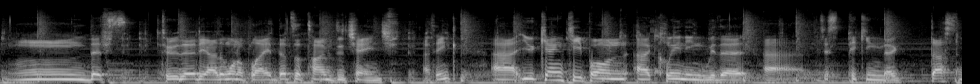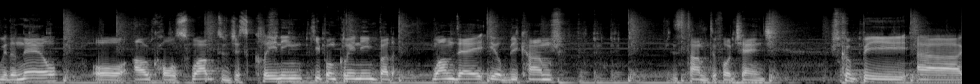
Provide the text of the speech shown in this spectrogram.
mm, that's too dirty, I don't want to play. That's the time to change, I think. Uh, you can keep on uh, cleaning with a, uh, just picking the dust with a nail or alcohol swab to just cleaning, keep on cleaning, but one day it'll become it's time to for change. Could be a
